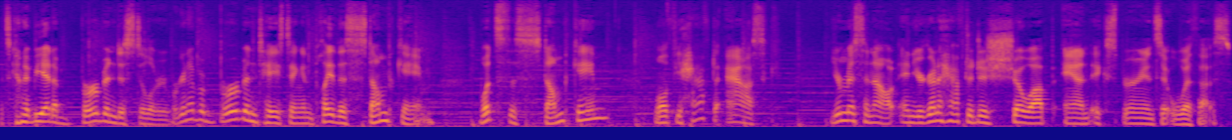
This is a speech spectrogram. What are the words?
It's going to be at a bourbon distillery. We're going to have a bourbon tasting and play the stump game. What's the stump game? Well, if you have to ask, you're missing out and you're going to have to just show up and experience it with us.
